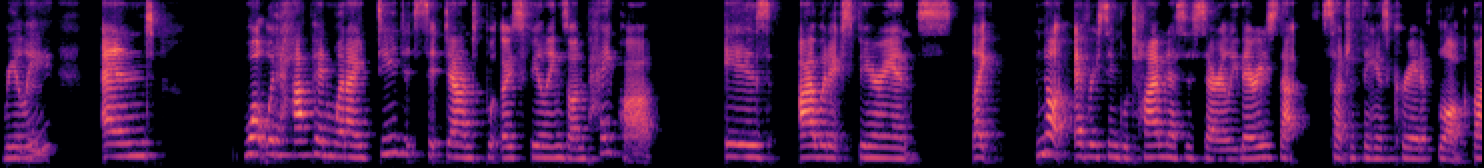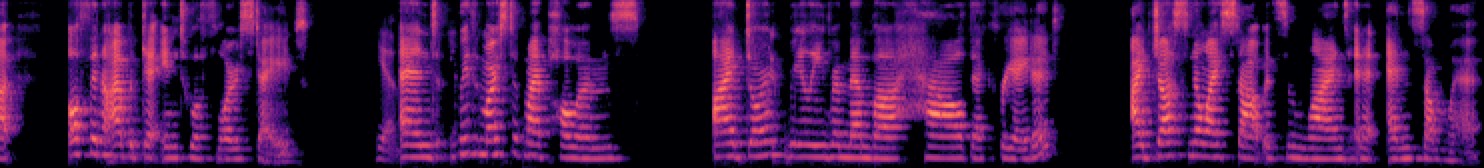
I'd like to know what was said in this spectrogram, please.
really. Mm-hmm. And what would happen when I did sit down to put those feelings on paper is I would experience, like, not every single time necessarily, there is that such a thing as creative block, but often I would get into a flow state. Yeah. And with most of my poems, I don't really remember how they're created. I just know I start with some lines and it ends somewhere.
